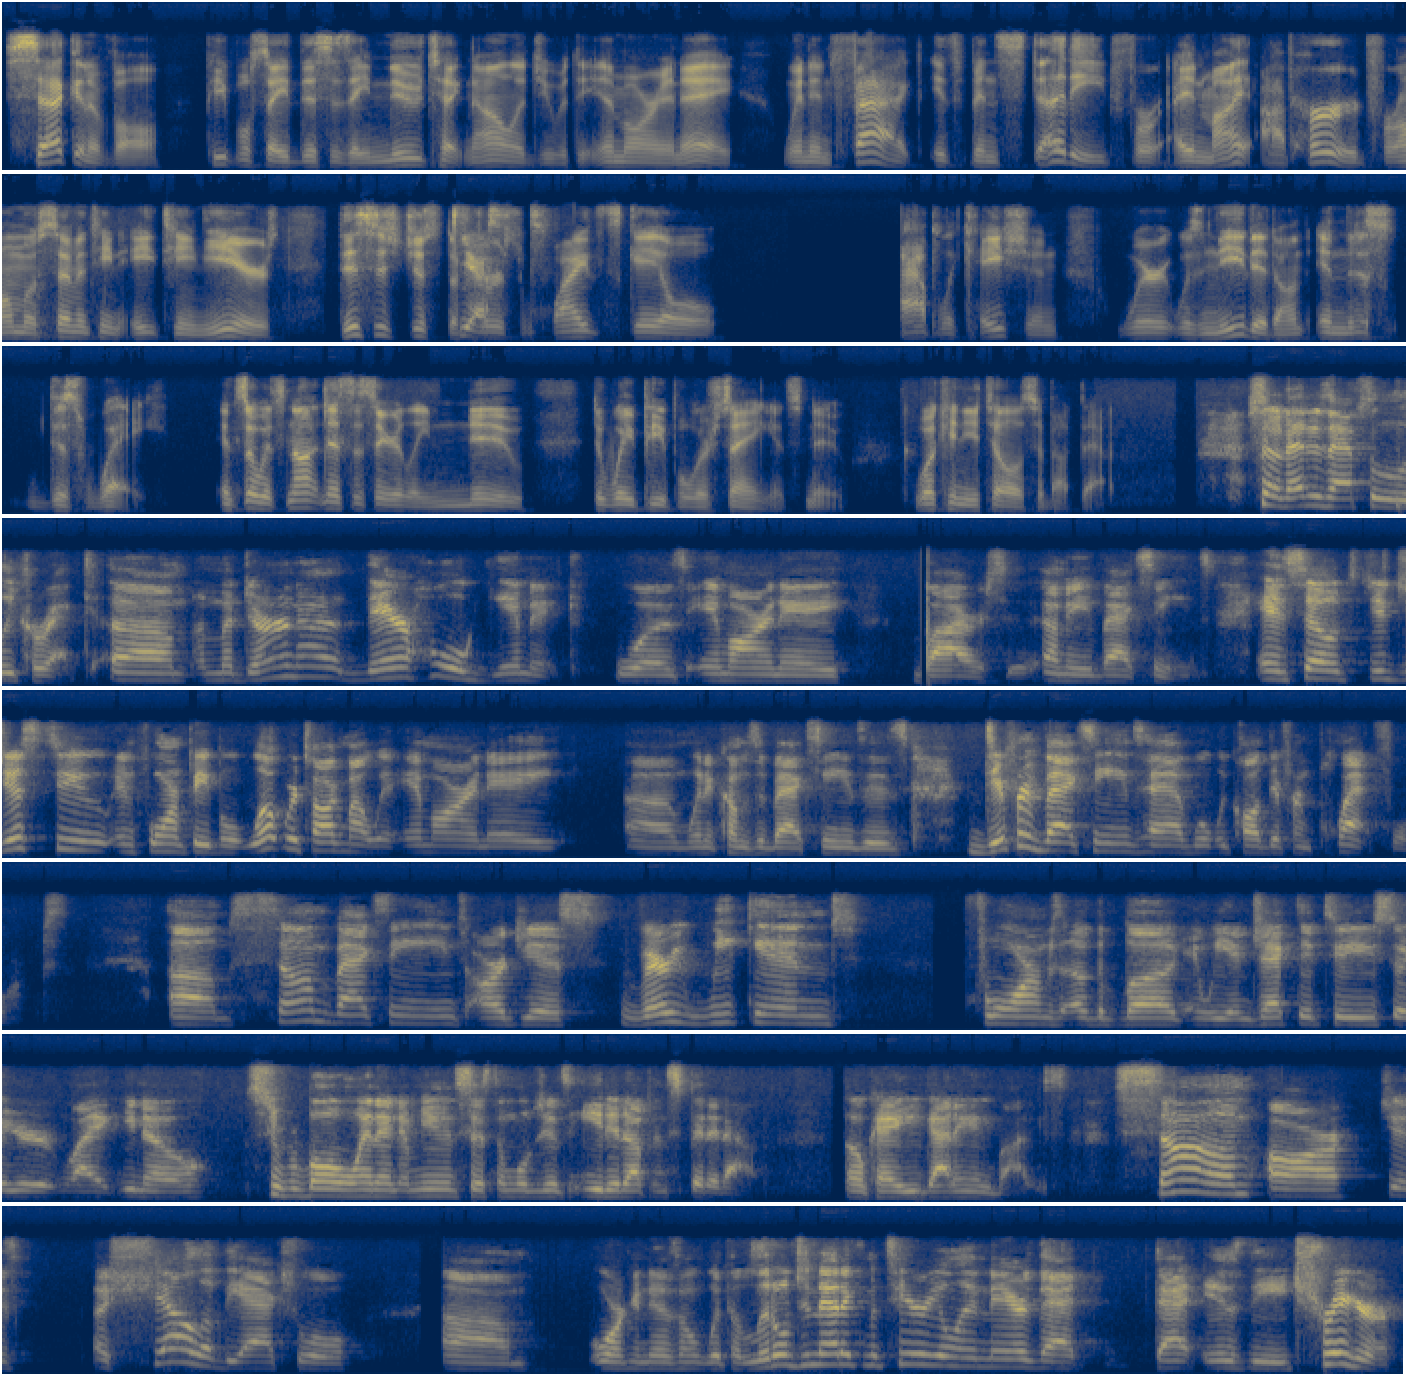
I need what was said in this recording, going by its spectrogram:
Second of all, people say this is a new technology with the mRNA when in fact it's been studied for in my I've heard for almost 17 18 years this is just the yes. first wide scale application where it was needed on in this this way. And so it's not necessarily new the way people are saying it's new. What can you tell us about that? So that is absolutely correct. Um, moderna their whole gimmick was mrna viruses, I mean, vaccines. And so, to, just to inform people, what we're talking about with mRNA um, when it comes to vaccines is different vaccines have what we call different platforms. Um, some vaccines are just very weakened forms of the bug, and we inject it to you so you're like, you know, Super Bowl winning immune system will just eat it up and spit it out. Okay, you got antibodies. Some are just a shell of the actual um, organism with a little genetic material in there that that is the trigger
